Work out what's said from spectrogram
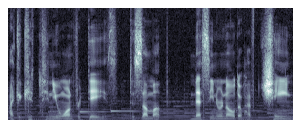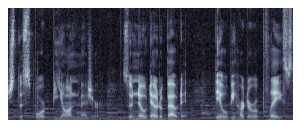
I could continue on for days. To sum up, Messi and Ronaldo have changed the sport beyond measure, so no doubt about it, they will be hard to replace,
